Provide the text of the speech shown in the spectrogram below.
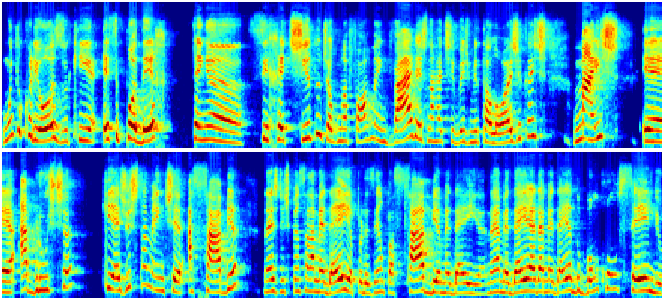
muito curioso que esse poder tenha se retido de alguma forma em várias narrativas mitológicas, mas é, a bruxa, que é justamente a sábia, né? a gente pensa na Medeia, por exemplo, a sábia Medeia, né? a Medeia era a Medeia do bom conselho,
